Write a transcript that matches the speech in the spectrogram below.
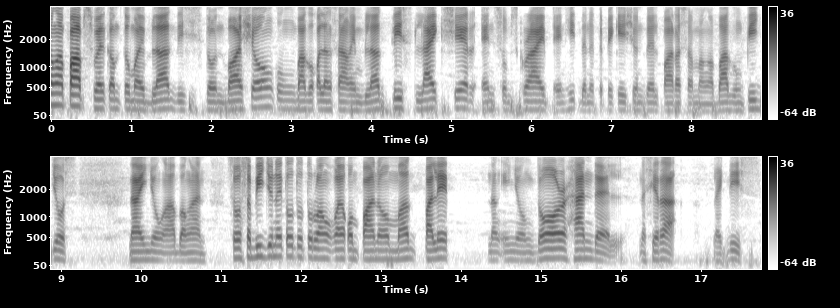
mga paps, welcome to my vlog. This is Don Basyong. Kung bago ka lang sa aking vlog, please like, share, and subscribe and hit the notification bell para sa mga bagong videos na inyong abangan. So sa video na ito, tuturuan ko kayo kung paano magpalit ng inyong door handle na sira. Like this.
